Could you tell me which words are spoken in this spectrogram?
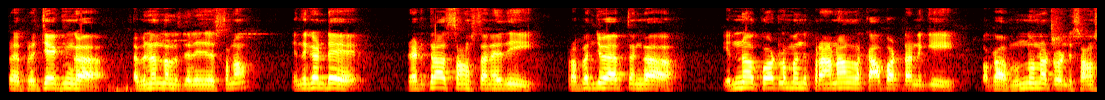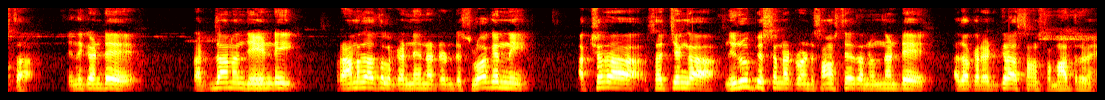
ప్ర- ప్రత్యేకంగా అభినందనలు తెలియజేస్తున్నాం. ఎందుకంటే రెడ్ క్రాస్ సంస్థ అనేది ప్రపంచవ్యాప్తంగా ఎన్నో కోట్ల మంది ప్రాణాలను కాపాడటానికి ఒక ముందున్నటువంటి సంస్థ. ఎందుకంటే రక్తదానం చేయండి ప్రాణదాతలు కండి అనేటువంటి స్లోగన్ని అక్షర సత్యంగా నిరూపిస్తున్నటువంటి సంస్థ ఏదైనా ఉందంటే అదొక రెడ్ క్రాస్ సంస్థ మాత్రమే.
